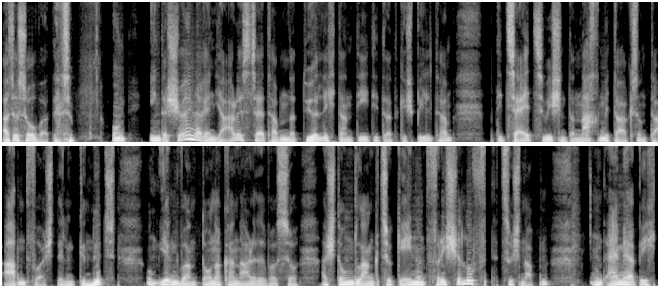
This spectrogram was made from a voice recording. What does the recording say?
Also so war das. Und In der schöneren Jahreszeit haben natürlich dann die, die dort gespielt haben, die Zeit zwischen der Nachmittags- und der Abendvorstellung genützt, um irgendwo am Donaukanal oder was so eine Stunde lang zu gehen und frische Luft zu schnappen. Und einmal habe ich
